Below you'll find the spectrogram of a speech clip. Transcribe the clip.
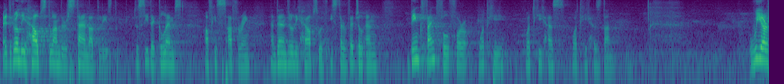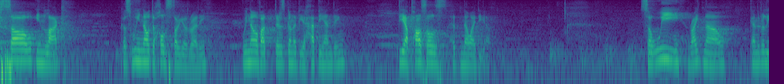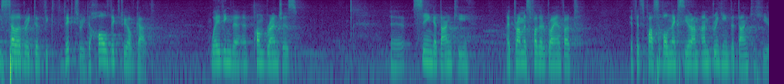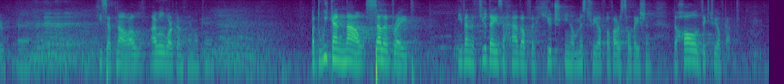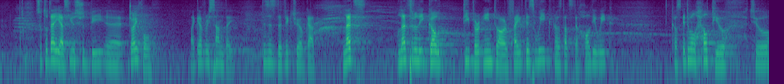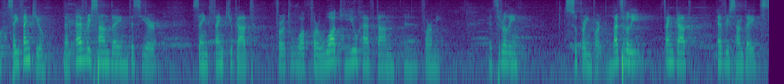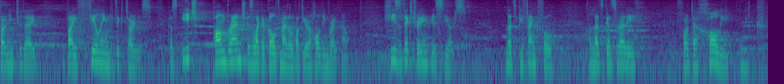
It really helps to understand, at least, to see the glimpse of his suffering. And then it really helps with Easter Vigil and being thankful for what he, what he, has, what he has done. We are so in luck because we know the whole story already. We know that there's going to be a happy ending. The apostles had no idea. So we, right now, can really celebrate the vic- victory, the whole victory of God, waving the uh, palm branches, uh, seeing a donkey. I promised Father Brian that if it's possible next year, I'm, I'm bringing the donkey here. Uh, he said, No, I'll, I will work on him, okay? But we can now celebrate, even a few days ahead of a huge you know, mystery of, of our salvation, the whole victory of God. So today, yes, you should be uh, joyful, like every Sunday. This is the victory of God. Let's, let's really go deeper into our faith this week, because that's the Holy Week, because it will help you to say thank you. Then every Sunday this year, saying thank you, God, for, for what you have done uh, for me. It's really super important. Let's really thank God every Sunday, starting today, by feeling victorious. Because each palm branch is like a gold medal that you're holding right now. His victory is yours. Let's be thankful and let's get ready for the Holy Week.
